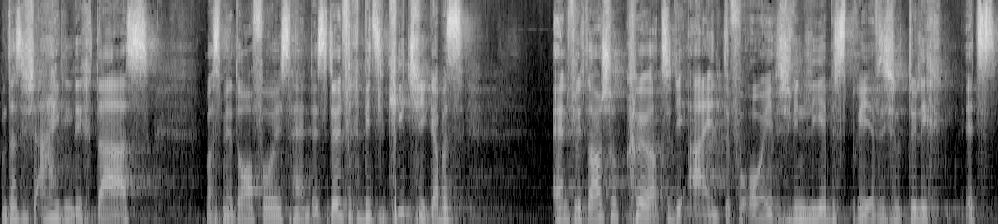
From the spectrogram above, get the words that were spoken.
Und das ist eigentlich das, was wir da vor uns haben. Es klingt vielleicht ein bisschen kitschig, aber es haben vielleicht auch schon gehört, so die einen von euch. Das ist wie ein Liebesbrief. Es ist natürlich jetzt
